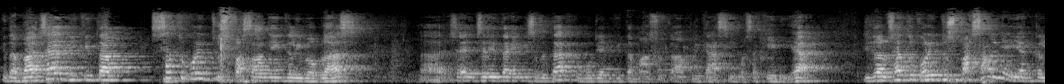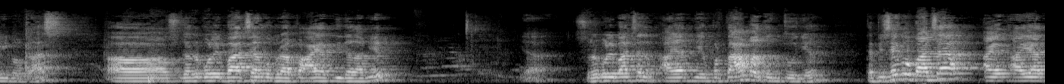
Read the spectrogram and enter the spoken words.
Kita baca di kitab 1 Korintus pasalnya yang ke-15. Uh, saya cerita ini sebentar, kemudian kita masuk ke aplikasi masa kini ya. Di dalam 1 Korintus pasalnya yang ke-15, uh, saudara boleh baca beberapa ayat di dalamnya. Ya, saudara boleh baca ayat yang pertama tentunya. Tapi saya mau baca ayat-ayat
